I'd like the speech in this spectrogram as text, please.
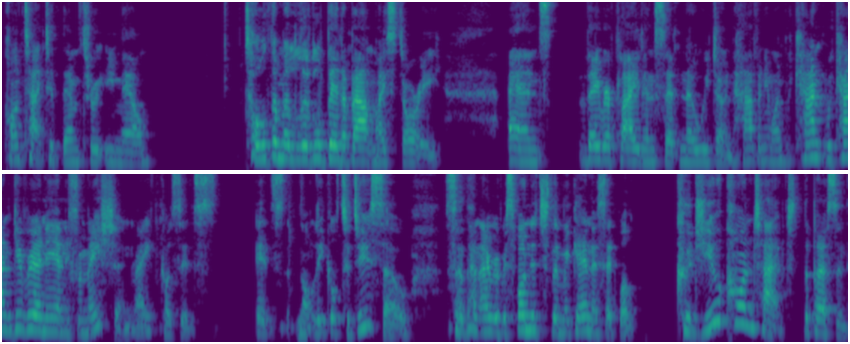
contacted them through email, told them a little bit about my story, and they replied and said, "No, we don't have anyone. We can't. We can't give you any information, right? Because it's it's not legal to do so." So then I responded to them again and said, "Well, could you contact the person?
